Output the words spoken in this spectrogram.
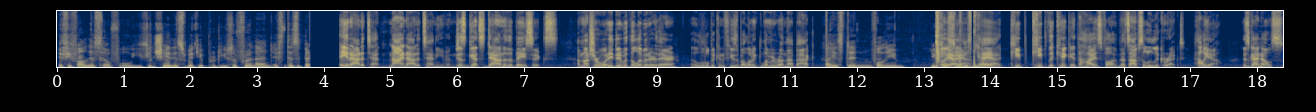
If you found this helpful, you can share this with your producer friend and if there's a better 8 out of 10, 9 out of 10 even. Just gets down to the basics. I'm not sure what he did with the limiter there. A little bit confused about. Let me let me run that back. highest in volume, you can Oh yeah, see yeah, this. yeah, yeah. Keep keep the kick at the highest volume. That's absolutely correct. Hell yeah, this guy knows.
